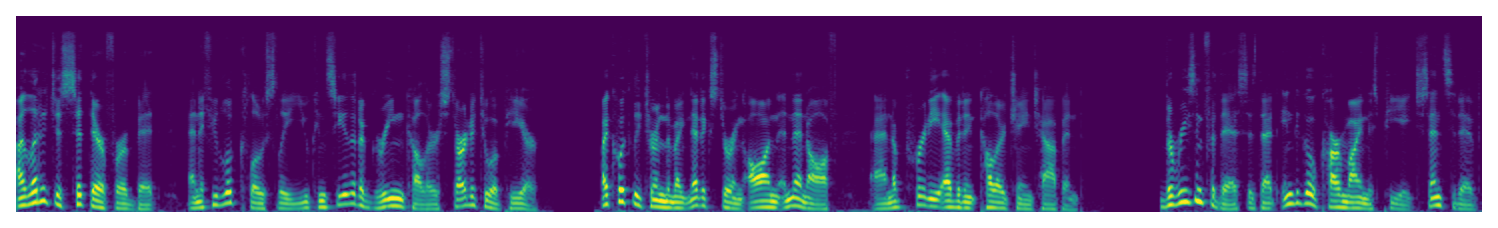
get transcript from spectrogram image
I let it just sit there for a bit, and if you look closely, you can see that a green color started to appear. I quickly turned the magnetic stirring on and then off, and a pretty evident color change happened. The reason for this is that indigo carmine is pH sensitive,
